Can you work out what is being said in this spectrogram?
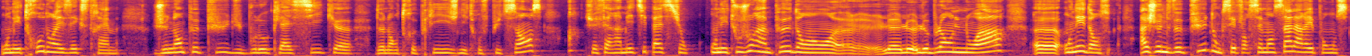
On est trop dans les extrêmes. Je n'en peux plus du boulot classique euh, de l'entreprise, je n'y trouve plus de sens. Ah, je vais faire un métier passion. On est toujours un peu dans euh, le, blanc le noir. Euh, on est dans ah je ne veux plus, donc c'est forcément ça la réponse.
